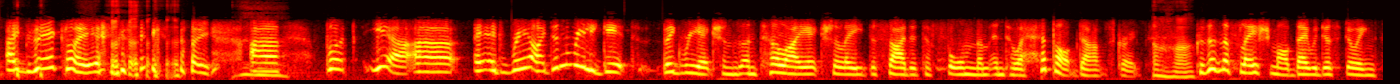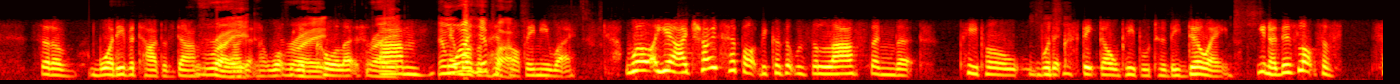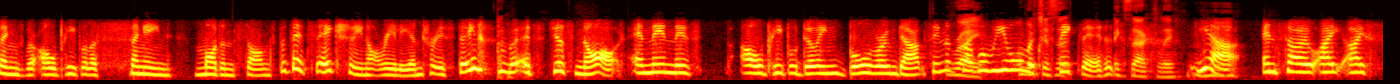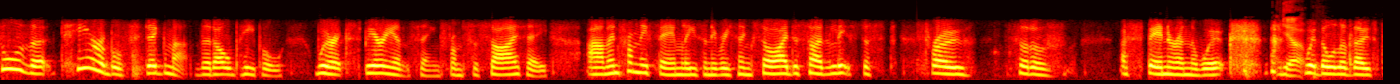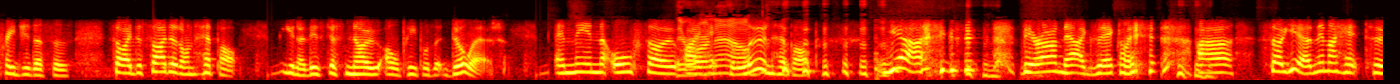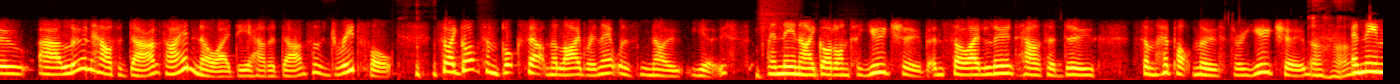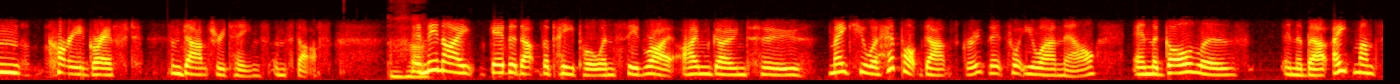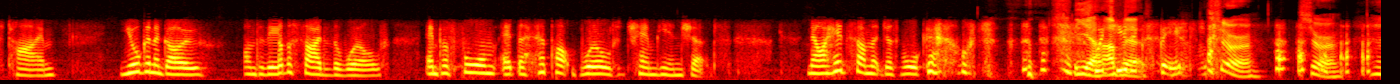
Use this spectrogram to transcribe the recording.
exactly, exactly. Uh, but yeah, uh, it re- I didn't really get big reactions until I actually decided to form them into a hip hop dance group. Uh-huh. Because in the flash mob, they were just doing sort of whatever type of dance. Right. I don't know what right, we'd call it. right. Um, And it why wasn't hip-hop? hip-hop anyway? Well, yeah, I chose hip hop because it was the last thing that people would mm-hmm. expect old people to be doing. You know, there's lots of things where old people are singing modern songs, but that's actually not really interesting. it's just not. And then there's old people doing ballroom dancing. It's right. like, well, we all Which is a- expect that. It's Exactly. Mm-hmm. yeah. And so I, I saw the terrible stigma that old people were experiencing from society um, and from their families and everything. So I decided let's just throw sort of a spanner in the works Yeah. with all of those prejudices. So I decided on hip hop. You know, there's just no old people that do it. And then also There I had now. to learn hip hop. yeah, there are now exactly. Uh, so yeah, and then I had to uh, learn how to dance. I had no idea how to dance. It was dreadful. so I got some books out in the library, and that was no use. And then I got onto YouTube, and so I learned how to do some hip hop moves through YouTube, Uh-huh. and then choreographed some dance routines and stuff. Uh-huh. And then I gathered up the people and said, right, I'm going to make you a hip hop dance group. That's what you are now. And the goal is in about eight months' time, you're going to go onto the other side of the world and perform at the Hip Hop World Championships. Now, I had some that just walked out, Yeah, which I you'd bet. expect. Sure, sure.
